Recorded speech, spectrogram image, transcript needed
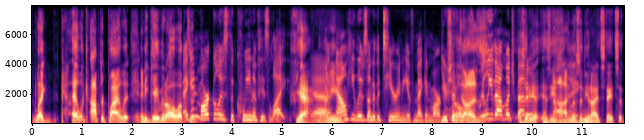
like helicopter pilot, and he gave it all up. Meghan Markle is the queen of his life. yeah, Yeah. I mean, now he lives under the tyranny of Meghan Markle. You should- Is it Does. really that much Is better? it, has he, he lives in the United States at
